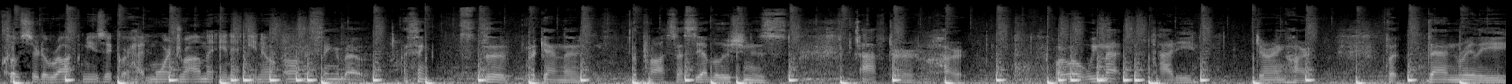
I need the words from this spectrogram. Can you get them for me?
closer to rock music or had more drama in it you know Well, the thing about I think the again the the process, the evolution is after Heart. Well, we met Patty during Heart, but then really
